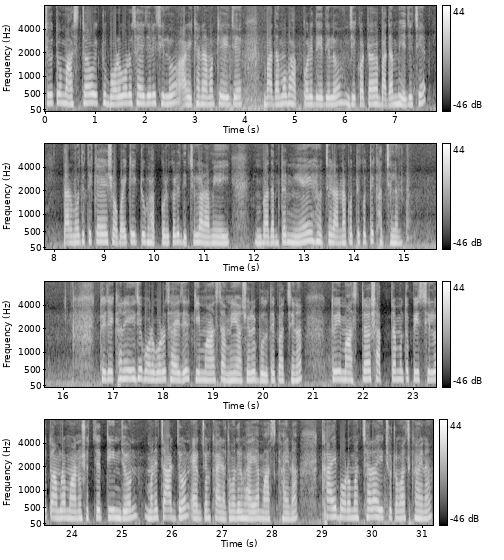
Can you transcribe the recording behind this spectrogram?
যেহেতু মাছটাও একটু বড় বড় সাইজেরই ছিল, আর এখানে আমাকে এই যে বাদামও ভাগ করে দিয়ে দিল, যে কটা বাদাম ভেজেছে, তার মধ্যে থেকে সবাইকে একটু ভাগ করে করে দিচ্ছিল, আর আমি এই বাদামটা নিয়ে হচ্ছে রান্না করতে করতে খাচ্ছিলাম। তো যে এখানে এই যে বড় বড় সাইজের কি মাছ আমি আসলে বলতে পারছি না। তো এই মাছটা সাতটা মতো পিস ছিল, তো আমরা মানুষ হচ্ছে তিনজন মানে চারজন, একজন খায় না। তোমাদের ভাইয়া মাছ খায় না। খায়, বড় মাছ ছাড়া, এই ছোট মাছ খায় না।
